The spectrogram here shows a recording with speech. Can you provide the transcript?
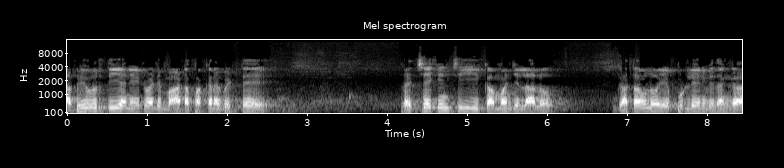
అభివృద్ధి అనేటువంటి మాట పక్కన పెడితే ప్రత్యేకించి ఈ ఖమ్మం జిల్లాలో గతంలో ఎప్పుడు లేని విధంగా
